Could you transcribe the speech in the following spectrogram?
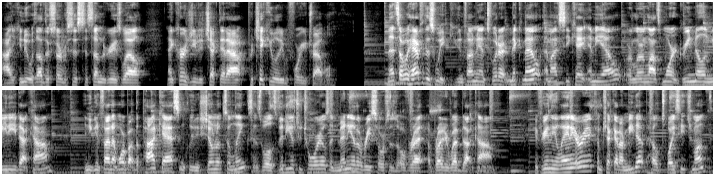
Uh, you can do it with other services to some degree as well. I encourage you to check that out, particularly before you travel. And that's all we have for this week. You can find me on Twitter at MickMel, M I C K M E L, or learn lots more at greenmellenmedia.com. And you can find out more about the podcast, including show notes and links, as well as video tutorials and many other resources over at abrighterweb.com. If you're in the Atlanta area, come check out our meetup held twice each month.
